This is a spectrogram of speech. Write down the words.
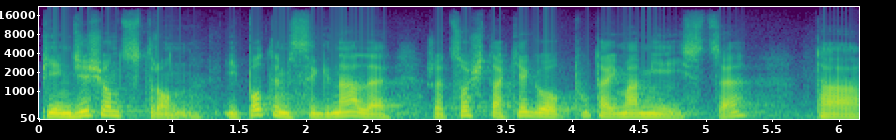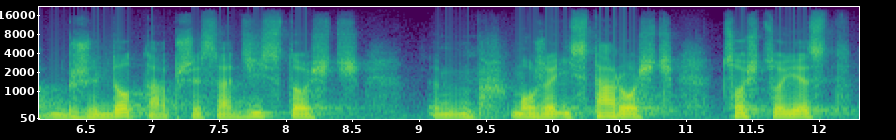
50 stron i po tym sygnale, że coś takiego tutaj ma miejsce, ta brzydota, przysadzistość, może i starość, coś, co jest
